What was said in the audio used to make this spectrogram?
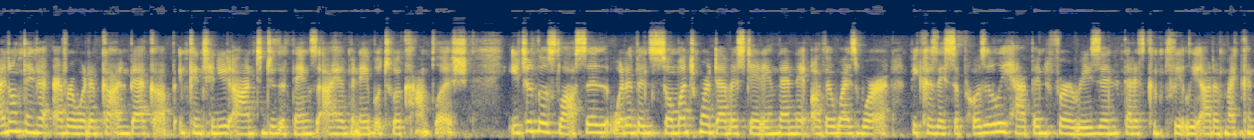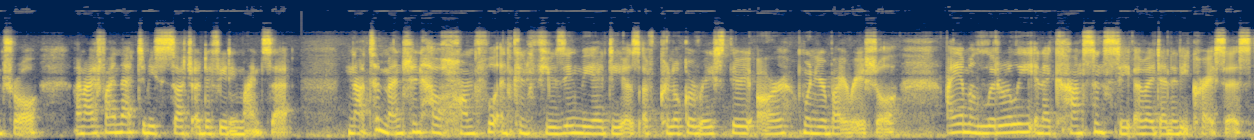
I don't think I ever would have gotten back up and continued on to do the things I have been able to accomplish. Each of those losses would have been so much more devastating than they otherwise were because they supposedly happened for a reason that is completely out of my control, and I find that to be such a defeating mindset. Not to mention how harmful and confusing the ideas of critical race theory are when you're biracial. I am literally in a constant state of identity crisis.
